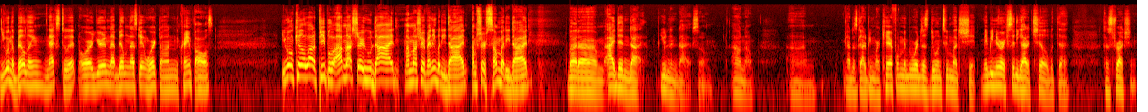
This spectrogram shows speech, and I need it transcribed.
you in the building next to it, or you're in that building that's getting worked on, and the crane falls. You're gonna kill a lot of people. I'm not sure who died. I'm not sure if anybody died. I'm sure somebody died, but um, I didn't die. You didn't die, so I don't know. Um, I just got to be more careful. Maybe we're just doing too much shit. Maybe New York City got to chill with the construction.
